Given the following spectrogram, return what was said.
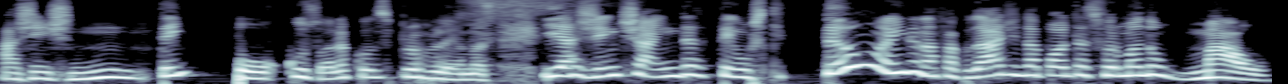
A gente tem poucos, olha quantos problemas. E a gente ainda tem os que estão ainda na faculdade ainda podem estar se formando mal.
